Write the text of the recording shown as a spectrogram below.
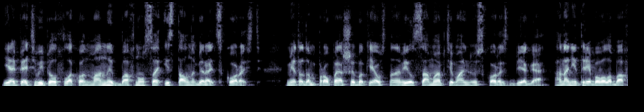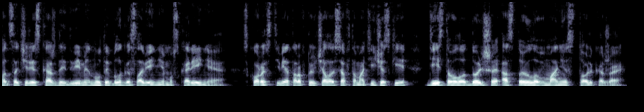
я опять выпил флакон маны, бафнулся и стал набирать скорость. Методом проб и ошибок я установил самую оптимальную скорость бега. Она не требовала бафаться через каждые две минуты благословением ускорения. Скорость ветра включалась автоматически, действовала дольше, а стоила в мане столько же.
